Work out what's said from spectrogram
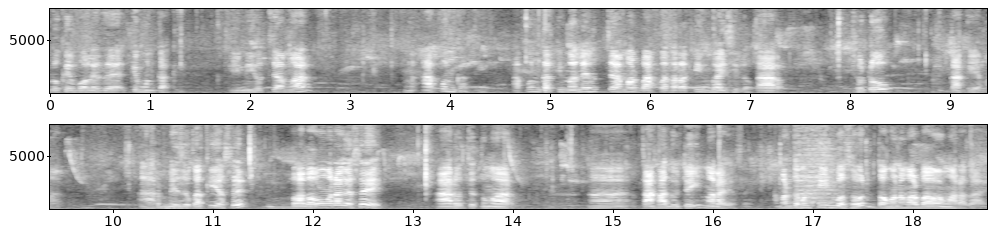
লোকে বলে যে কেমন কাকি? ইনি হচ্ছে আমার আপন কাকি। আপন কাকি মানে হচ্ছে আমার বাপা তারা তিন ভাই ছিল, তার ছোট কাকি আমার। আর মেজো কাকি আছে, বাবাও মারা গেছে, আর হচ্ছে তোমার কাকা দুইটাই মারা গেছে। আমার যখন তিন বছর, তখন আমার বাবা মারা যায়।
